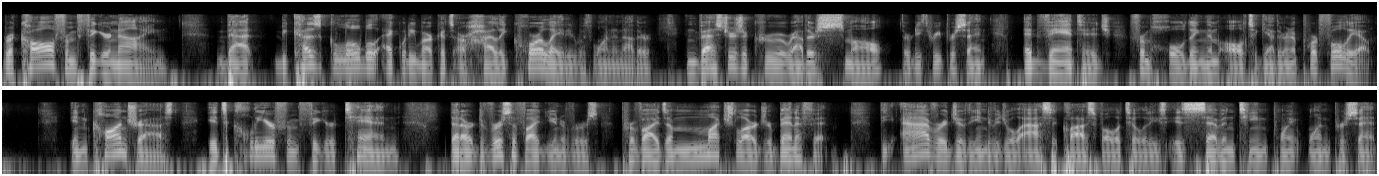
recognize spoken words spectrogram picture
Recall from figure 9 that because global equity markets are highly correlated with one another, investors accrue a rather small, 33%, advantage from holding them all together in a portfolio. In contrast, it's clear from figure 10 that our diversified universe provides a much larger benefit. The average of the individual asset class volatilities is 17.1%,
